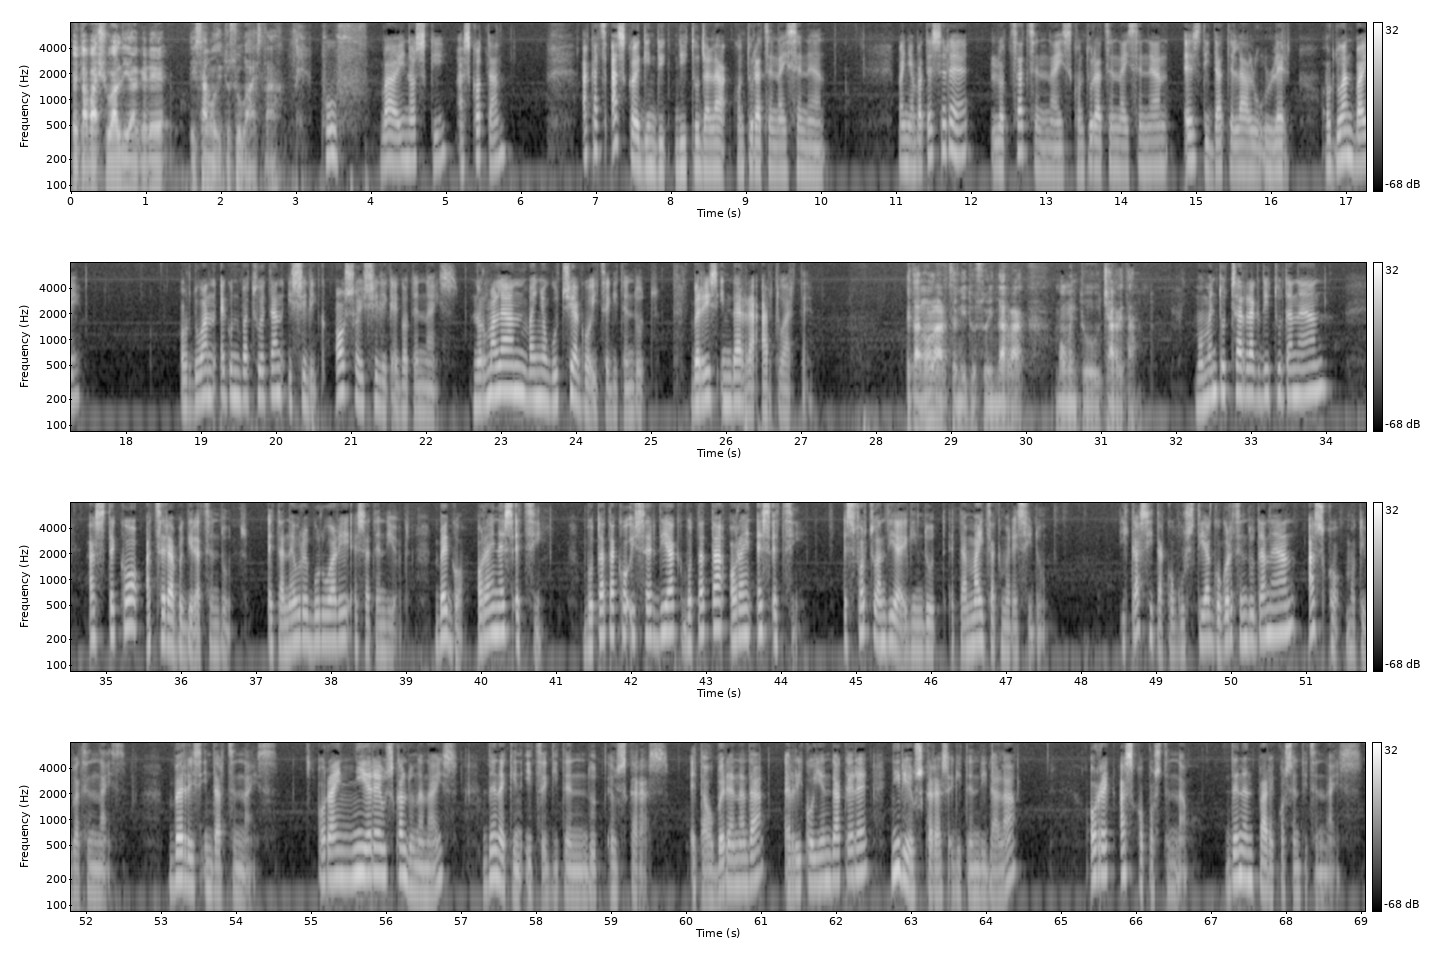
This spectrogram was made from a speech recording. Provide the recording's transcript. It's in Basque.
Eta basualdiak ere izango dituzu ba, ez da? Puf, bai, noski, askotan. Akatz asko egin ditu dela konturatzen naizenean. Baina batez ere, lotzatzen naiz konturatzen naizenean ez didatela uler. Orduan bai, orduan egun batzuetan isilik, oso isilik egoten naiz. Normalean baino gutxiago hitz egiten dut. Berriz indarra hartu arte. Eta nola hartzen dituzu indarrak momentu txarretan? Momentu txarrak ditudanean, azteko atzera begiratzen dut. Eta neure buruari esaten diot. Bego, orain ez etzi. Botatako izerdiak botata orain ez etzi. Esfortzu handia egin dut eta maitzak merezi du. Ikasitako guztia gogortzen dudanean asko motibatzen naiz. Berriz indartzen naiz. Orain ni ere euskalduna naiz denekin hitz egiten dut euskaraz. Eta oberena da, herriko jendak ere niri euskaraz egiten didala, horrek asko posten nau, denen pareko sentitzen naiz.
